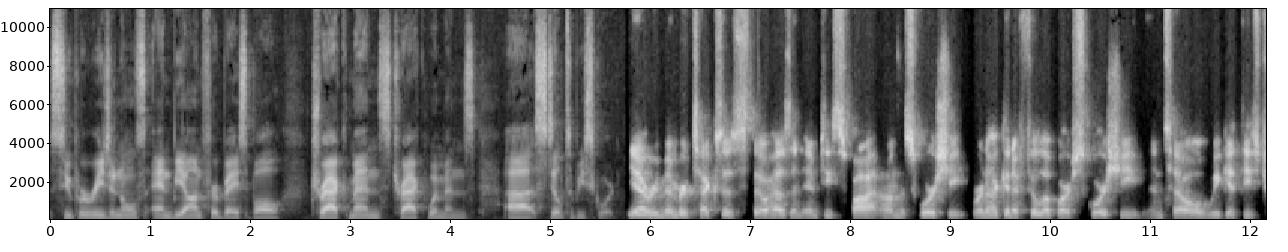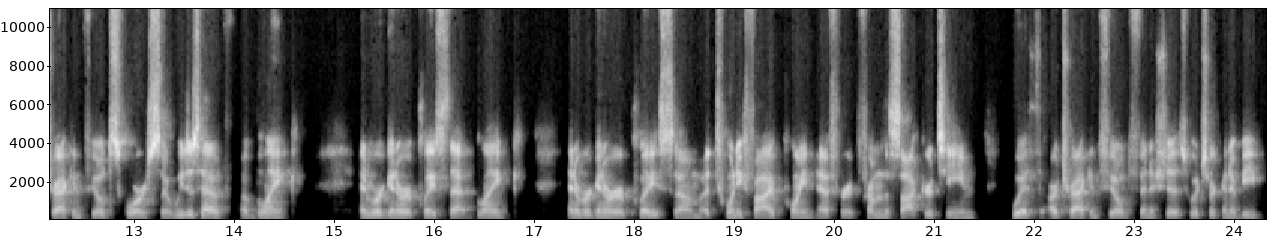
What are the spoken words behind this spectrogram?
super regionals and beyond for baseball, track men's, track women's, uh, still to be scored. Yeah, remember, Texas still has an empty spot on the score sheet. We're not going to fill up our score sheet until we get these track and field scores. So we just have a blank, and we're going to replace that blank and we're going to replace um, a 25 point effort from the soccer team with our track and field finishes, which are going to be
